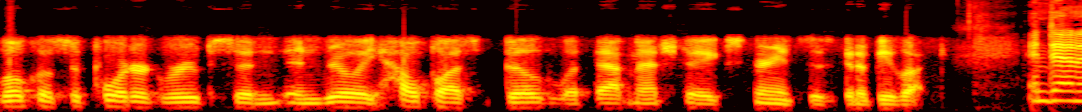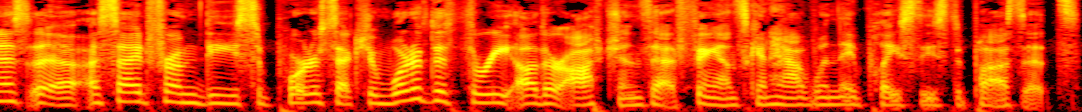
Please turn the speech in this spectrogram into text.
local supporter groups and, and really help us build what that match day experience is going to be like. And Dennis, uh, aside from the supporter section, what are the three other options that fans can have when they place these deposits?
